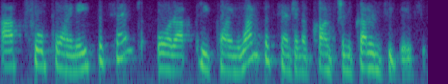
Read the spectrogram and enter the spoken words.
up 4.8%, or up 3.1% on a constant currency basis.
